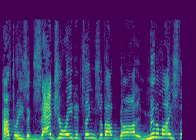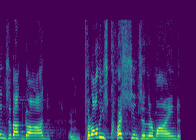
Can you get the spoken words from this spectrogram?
after he's exaggerated things about God and minimized things about God and put all these questions in their mind,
